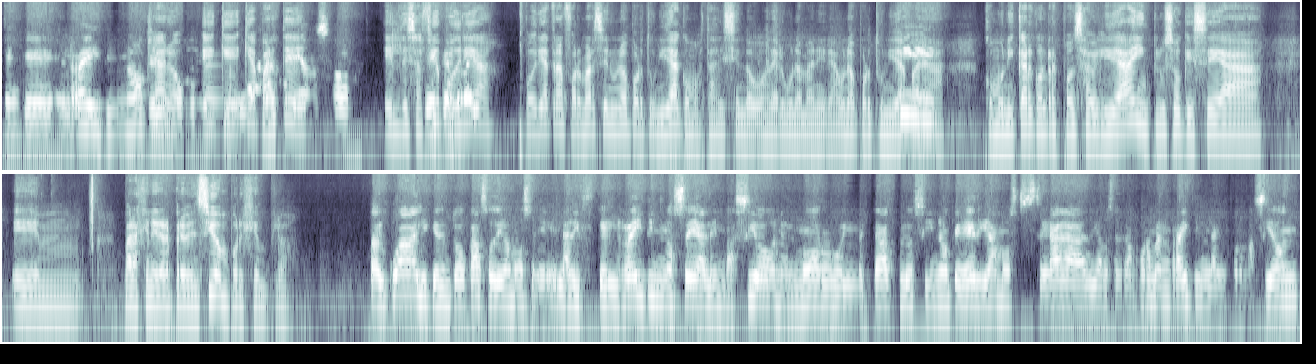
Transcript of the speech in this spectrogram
en que el rating, ¿no? Que Claro, eh, que- que aparte- El desafío Eh, que el podría, transformarse en una oportunidad, como estás diciendo vos de alguna manera, una oportunidad Sí. para comunicar con responsabilidad, incluso que sea em, para generar prevención, por ejemplo. tal cual, y que en todo caso, digamos, eh, la el rating no sea la invasión, el morbo, el espectáculo, sino que, digamos, se haga, digamos, se transforma en rating la información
